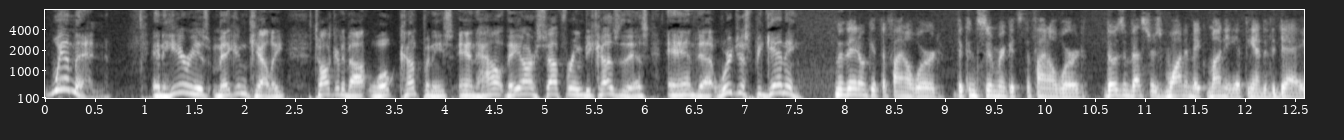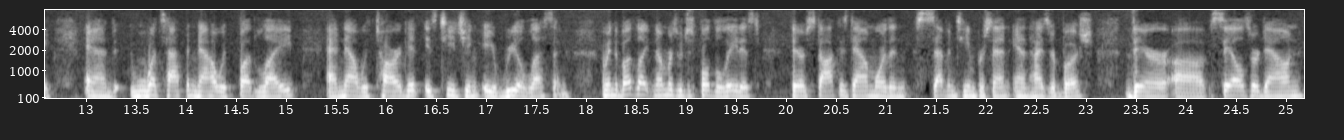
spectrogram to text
women. And here is Megyn Kelly talking about woke companies and how they are suffering because of this. And uh, we're just beginning. But they don't get the final word. The consumer gets the final word. Those investors want to make money at the end of the day. And what's happened now with Bud Light and now with Target is teaching a real lesson. I mean, the Bud Light numbers, we just pulled the latest. Their stock is down more than 17%, Anheuser-Busch. Their uh, sales are down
